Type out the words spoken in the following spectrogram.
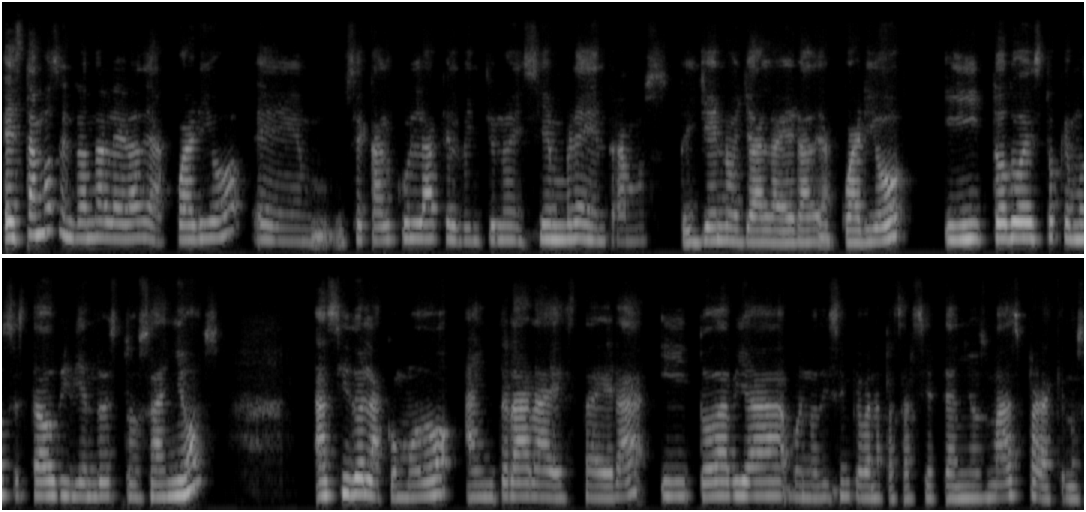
Estamos entrando a la era de Acuario. Em, se calcula que el 21 de diciembre entramos de lleno ya a la era de Acuario y todo esto que hemos estado viviendo estos años ha sido el acomodo a entrar a esta era y todavía, bueno, dicen que van a pasar siete años más para que nos,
